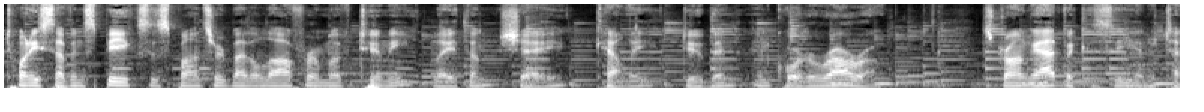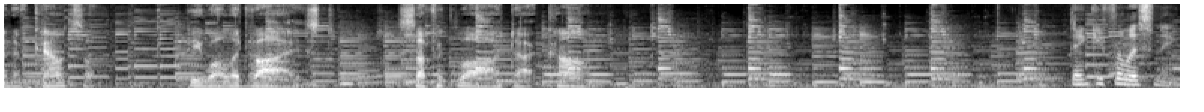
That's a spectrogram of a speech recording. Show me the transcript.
Twenty-seven Speaks is sponsored by the law firm of Toomey, Latham, Shea, Kelly, Dubin, and Quartararo. Strong advocacy and attentive counsel. Be well advised. SuffolkLaw.com. Thank you for listening.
